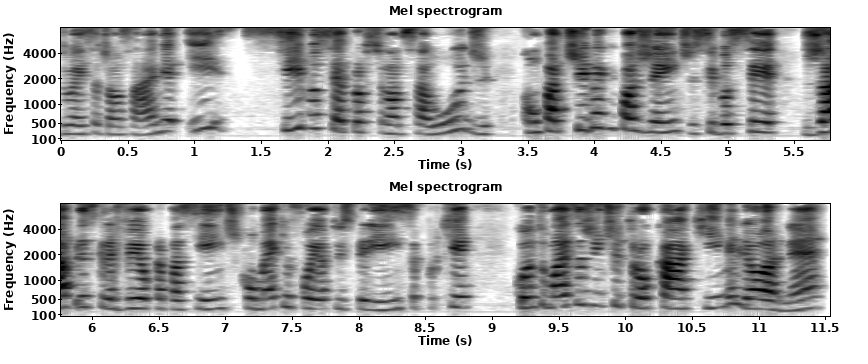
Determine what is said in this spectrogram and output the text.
doença de Alzheimer e se você é profissional de saúde, compartilha aqui com a gente se você já prescreveu para paciente, como é que foi a tua experiência, porque quanto mais a gente trocar aqui, melhor, né?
